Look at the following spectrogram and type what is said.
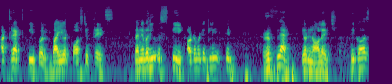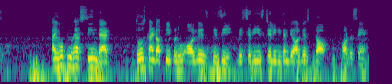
attract people by your positive traits. Whenever you speak, automatically it reflect your knowledge. Because I hope you have seen that those kind of people who always busy with series television they always talk for the same.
